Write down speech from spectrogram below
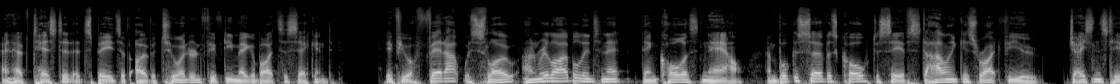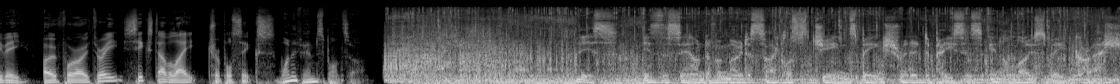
and have tested at speeds of over 250 megabytes a second. If you are fed up with slow, unreliable internet, then call us now and book a service call to see if Starlink is right for you. Jason's TV 0403 688 666. 1FM sponsor. This is the sound of a motorcyclist's jeans being shredded to pieces in a low speed crash.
